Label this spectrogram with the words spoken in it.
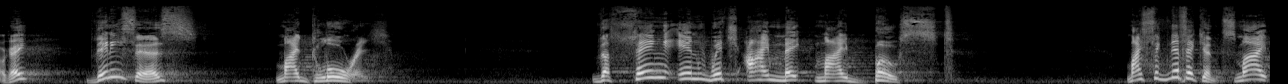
Okay? Then he says, my glory. The thing in which I make my boast. My significance, my,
